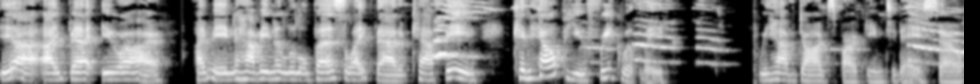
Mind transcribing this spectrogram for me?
yeah, I bet you are. I mean, having a little buzz like that of caffeine can help you frequently. We have dogs barking today, so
